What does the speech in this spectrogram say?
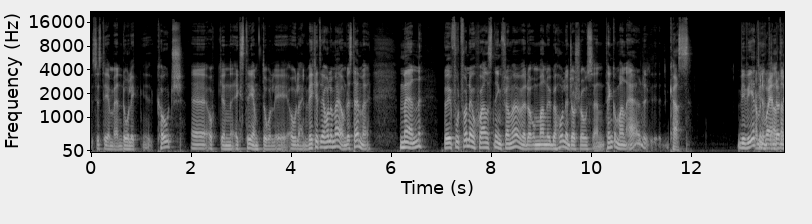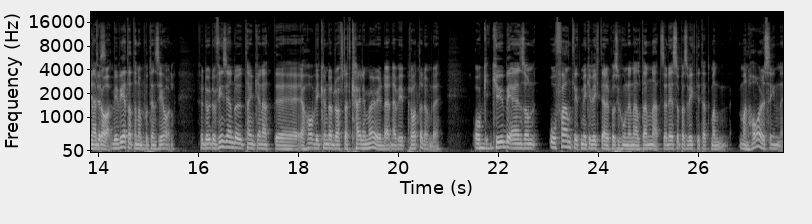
system med en dålig coach eh, och en extremt dålig o-line, vilket jag håller med om, det stämmer. Men då är fortfarande en chansning framöver då om man nu behåller Josh Rosen. Tänk om han är kass. Vi vet Ja, ju inte att han är bra. så- Vi vet att han har potential. För då, då finns ju ändå tanken att, eh, jaha, vi kunde ha draftat Kyler Murray där när vi pratade om det. Och QB är en sån ofantligt mycket viktigare position än allt annat. Så det är så pass viktigt att man, man har sin, eh,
